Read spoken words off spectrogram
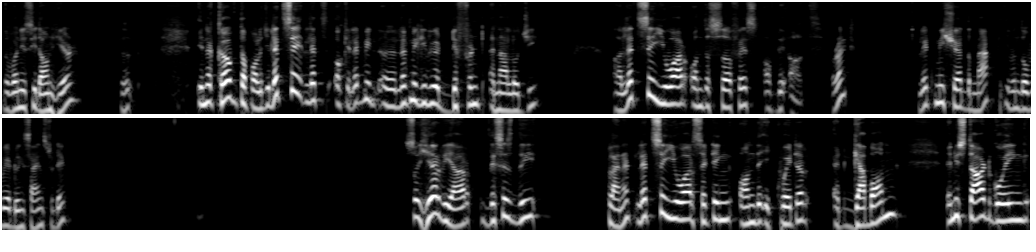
the one you see down here the, in a curved topology let's say let's okay let me uh, let me give you a different analogy. Uh, let's say you are on the surface of the earth all right? Let me share the map even though we are doing science today. So here we are. This is the planet. Let's say you are sitting on the equator at gabon and you start going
